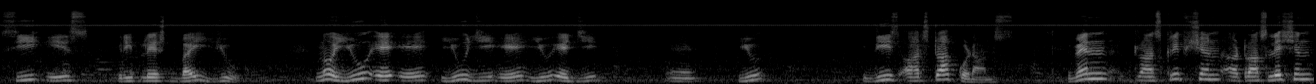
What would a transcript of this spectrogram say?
C is replaced by U. No, UAA, UGA, UAG, uh, U, these are stop codons. When transcription or translation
